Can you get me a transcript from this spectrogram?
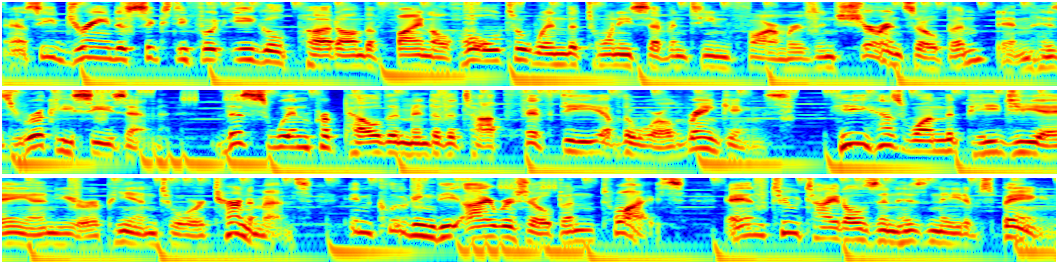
as he drained a 60-foot eagle putt on the final hole to win the 2017 Farmers Insurance Open in his rookie season. This win propelled him into the top 50 of the world rankings. He has won the PGA and European Tour tournaments, including the Irish Open twice, and two titles in his native Spain.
